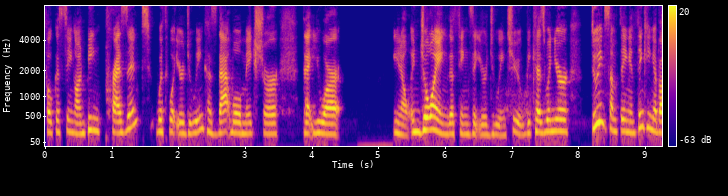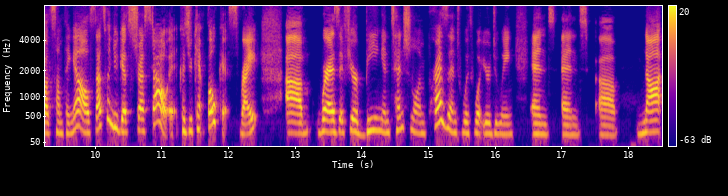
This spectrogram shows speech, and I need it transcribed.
focusing on being present with what you're doing because that will make sure that you are you know enjoying the things that you're doing too because when you're doing something and thinking about something else that's when you get stressed out because you can't focus right? Um, whereas if you're being intentional and present with what you're doing and and uh, not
